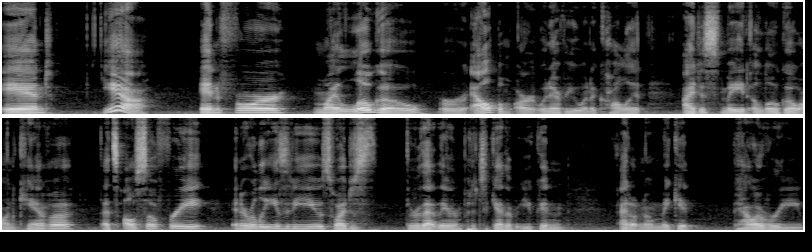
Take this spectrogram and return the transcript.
And yeah. And for my logo or album art, whatever you want to call it, I just made a logo on Canva that's also free and are really easy to use. So I just threw that there and put it together. But you can, I don't know, make it however you,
